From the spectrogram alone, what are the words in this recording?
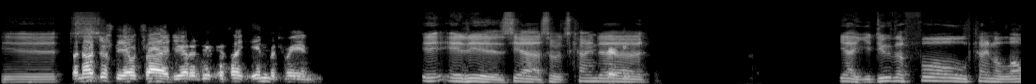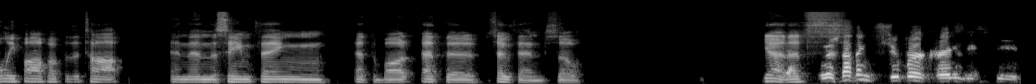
It But not just the outside. You got to do. It's like in between. it, it is, yeah. So it's kind of yeah, you do the full kind of lollipop up at the top, and then the same thing at the bottom at the south end. So yeah, that's There's nothing super crazy steep,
